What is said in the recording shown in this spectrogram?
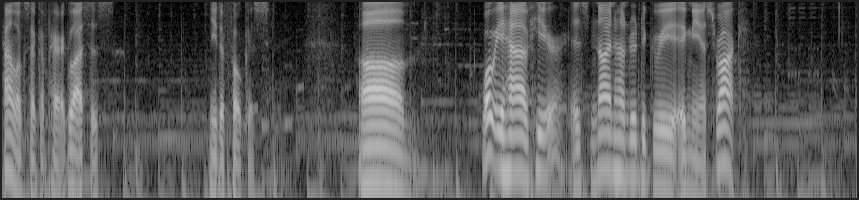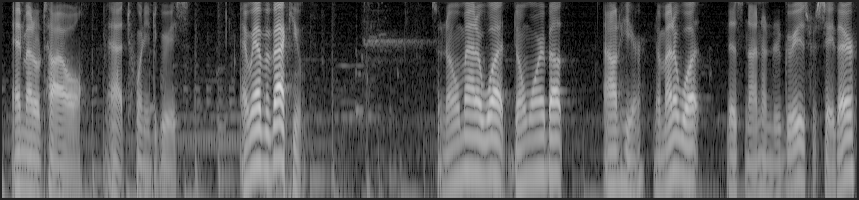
Kind of looks like a pair of glasses. Need to focus. Um, what we have here is 900 degree igneous rock and metal tile at 20 degrees. And we have a vacuum. So no matter what, don't worry about out here. No matter what, this 900 degrees will stay there.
